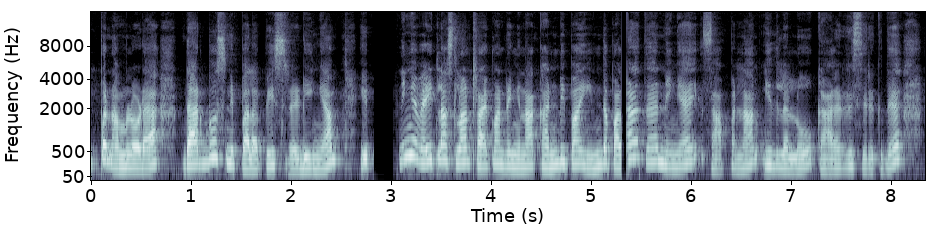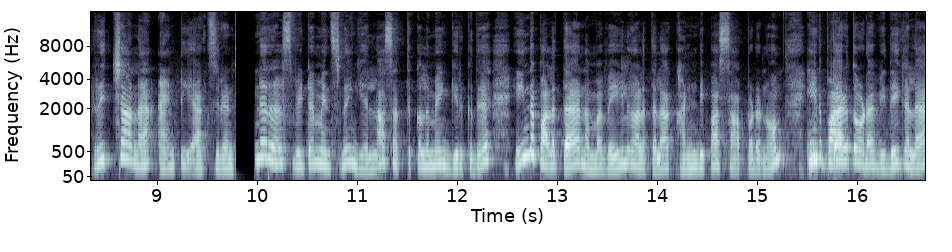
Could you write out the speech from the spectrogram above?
இப்போ நம்மளோட தர்பூசணி பழ பீஸ் ரெடிங்க இப் நீங்கள் வெயிட் லாஸ்லாம் ட்ரை பண்ணுறீங்கன்னா கண்டிப்பாக இந்த பழத்தை நீங்கள் சாப்பிட்லாம். இதில் லோ கேலரிஸ் இருக்குது. ரிச்சான ஆன்டி ஆக்சிடென்ட் மினரல்ஸ் விட்டமின்ஸ்னு எல்லா சத்துக்களுமே இருக்குது. இந்த பழத்தை நம்ம வெயில் காலத்தில் கண்டிப்பாக சாப்பிடணும். இந்த பழத்தோட விதைகளை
